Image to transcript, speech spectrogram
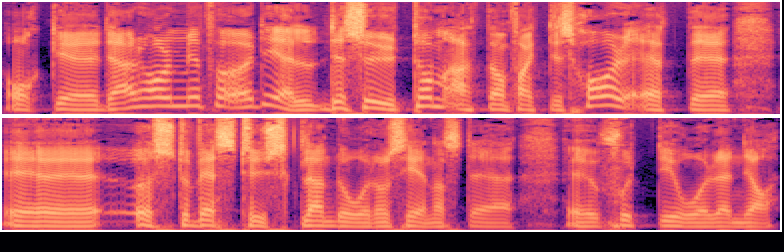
Och där har de en fördel. Dessutom att de faktiskt har ett Öst och Västtyskland då de senaste 70 åren, ja,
